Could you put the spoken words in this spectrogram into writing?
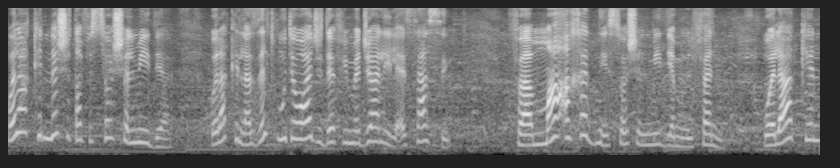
ولكن نشطة في ال social media ولكن لا زلت متواجدة في مجالي الأساسي. فما أخذني ال social media من الفن ولكن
